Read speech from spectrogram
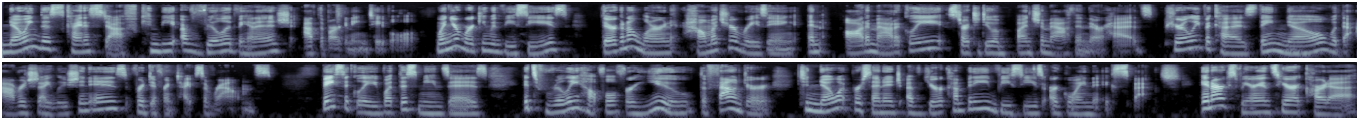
Knowing this kind of stuff can be a real advantage at the bargaining table. When you're working with VCs, they're going to learn how much you're raising and automatically start to do a bunch of math in their heads purely because they know what the average dilution is for different types of rounds. Basically, what this means is it's really helpful for you, the founder, to know what percentage of your company VCs are going to expect. In our experience here at Carta,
